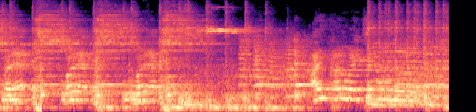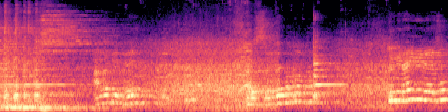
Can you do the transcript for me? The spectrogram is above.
काळ्या तुम्ही नाही गेले अजून?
